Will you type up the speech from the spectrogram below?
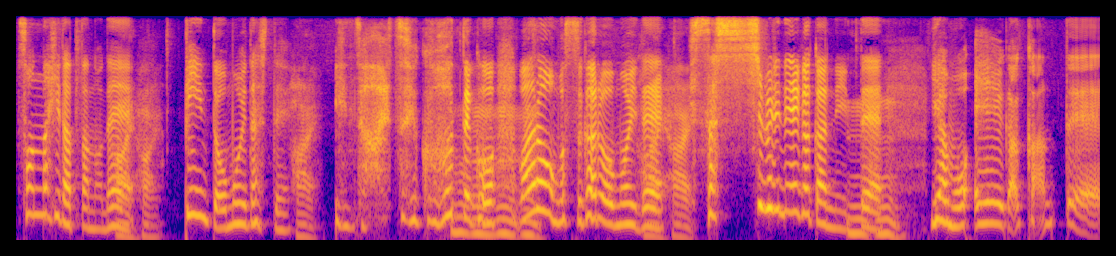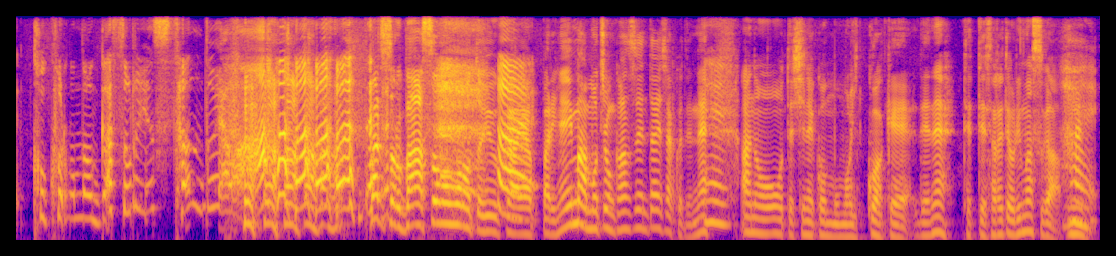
そんな日だったので、はいはい。ピンと思い出してはい「インザハイツ行こう」ってこう,、うんうんうんもすがる思いで、はいはい。久しぶりに映画館に行って、うんうんいやもう映画館って心のガソリンスタンドやわ。まずそのバーストのものというか、はい。やっぱりね今はもちろん感染対策でね、ええ。あの大手シネコンももう一個分けでね徹底されておりますが、はい、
